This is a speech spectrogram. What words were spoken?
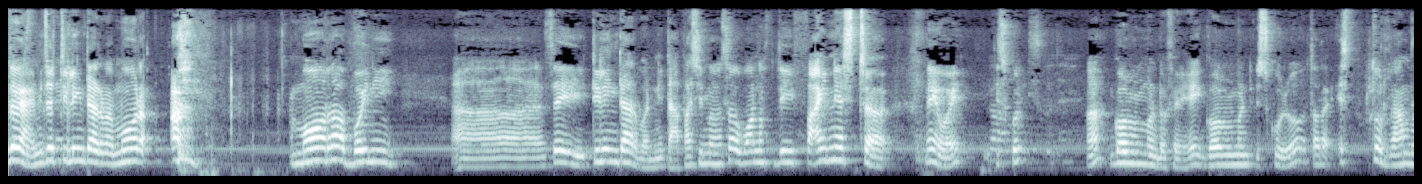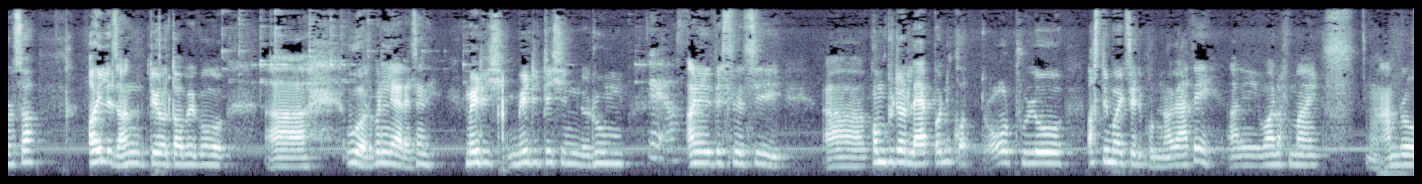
द वे, हामी चाहिँ टिलिङटारमा म र म र बहिनी चाहिँ टिलिङटार भन्ने ढापासीमा छ वान अफ दि फाइनेस्ट नै हो है स्कुल। गभर्मेन्ट हो फेरि है? गभर्मेन्ट स्कुल हो तर यस्तो राम्रो छ। अहिले झन् त्यो तपाईँको अँ, उहरू पनि ल्याएर छ नि। मेडि मेडिटेसन रुम अनि त्यसपछि कम्प्युटर ल्याब पनि कत्रो ठुलो। अस्ति म एकचोटि घुम्न गएको थिएँ अनि वान अफ माई हाम्रो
